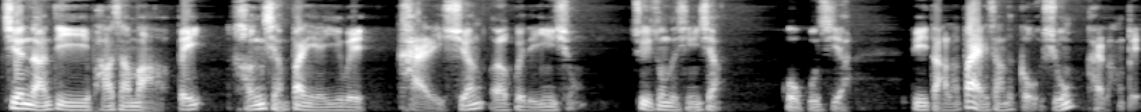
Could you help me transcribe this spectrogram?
艰难地爬上马背，很想扮演一位。凯旋而归的英雄，最终的形象，我估计啊，比打了败仗的狗熊还狼狈。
